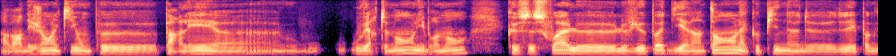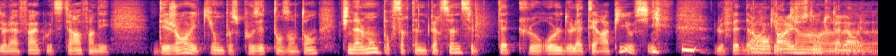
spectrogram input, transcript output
avoir des gens avec qui on peut parler euh, ouvertement, librement, que ce soit le, le vieux pote d'il y a 20 ans, la copine de, de l'époque de la fac, etc. Enfin, des, des gens avec qui on peut se poser de temps en temps. Finalement, pour certaines personnes, c'est peut-être le rôle de la thérapie aussi, mm. le fait d'avoir quelqu'un. tout à l'heure. Euh,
